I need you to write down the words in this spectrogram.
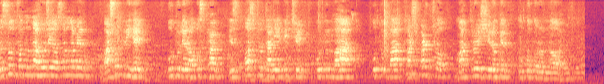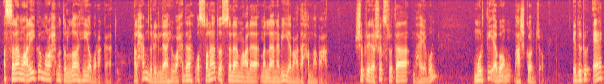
রসুল সাল্লামের বাসগৃহে পুতুলের অবস্থান স্পষ্ট জানিয়ে দিচ্ছে, পুতুল বাহা, পুতুল বা ভাস্কর্য মাত্রই শিরকের উপকরণ নয়। আসসালামু আলাইকুম রহমতুল্লাহি ওবরাকাত আলহামদুলিল্লাহ ওয়াহদা ওসলাত ওসালাম আলা মাল্লা নবী আবাদ আহম্মাবাদ সুপ্রিয় দর্শক, শ্রোতা ভাই বোন মূর্তি এবং ভাস্কর্য, এ দুটো এক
